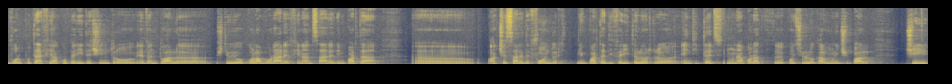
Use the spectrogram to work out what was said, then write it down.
vor putea fi acoperite și într-o eventuală, știu eu, colaborare, finanțare din partea uh, accesare de fonduri din partea diferitelor entități, nu neapărat Consiliul Local Municipal, ci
